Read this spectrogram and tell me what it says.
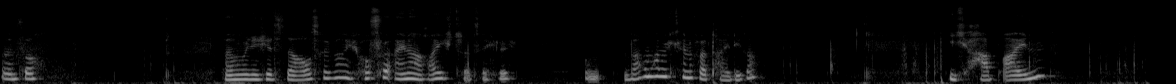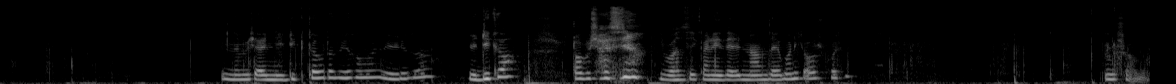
Einfach. Warum bin ich jetzt da rausgegangen? Ich hoffe, einer reicht tatsächlich. Und warum habe ich keine Verteidiger? Ich habe einen. Nämlich einen Nedikta oder wie auch immer. Nedika. Nedika. Glaube ich heißt der. Ich weiß, ich kann den Namen selber nicht aussprechen. Und schau mal.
